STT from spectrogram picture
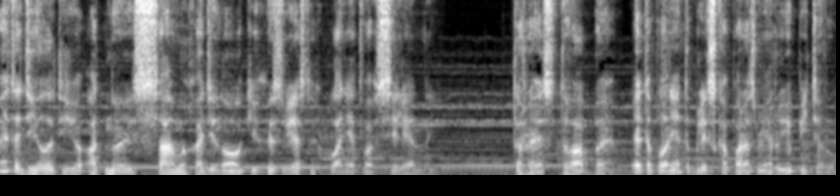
Это делает ее одной из самых одиноких известных планет во Вселенной. Трес-2b. Эта планета близка по размеру Юпитеру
